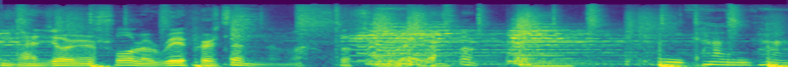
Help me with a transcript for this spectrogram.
你看，就有人说了 represent 的嘛，都是为了。你看看，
